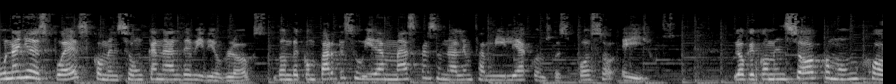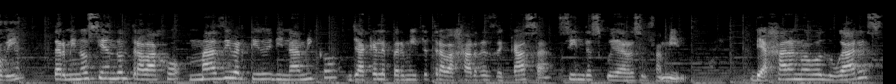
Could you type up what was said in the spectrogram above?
Un año después comenzó un canal de videoblogs donde comparte su vida más personal en familia con su esposo e hijos. Lo que comenzó como un hobby terminó siendo el trabajo más divertido y dinámico ya que le permite trabajar desde casa sin descuidar a su familia viajar a nuevos lugares,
